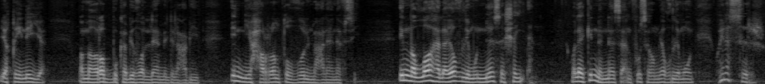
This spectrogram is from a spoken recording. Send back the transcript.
يقينية. وما ربك بظلام للعبيد. إني حرمت الظلم على نفسي. إن الله لا يظلم الناس شيئا. ولكن الناس أنفسهم يظلمون. وهنا السر.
